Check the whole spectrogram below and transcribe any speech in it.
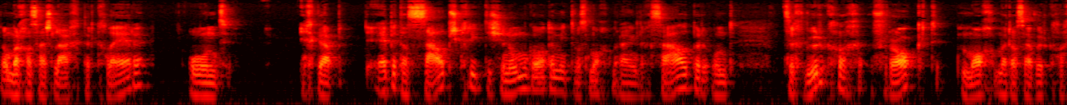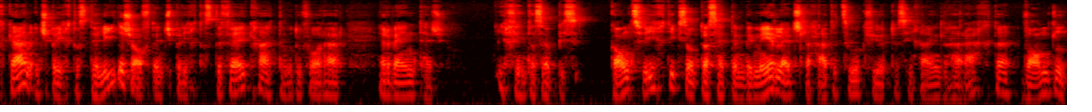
und man kann es auch schlecht erklären und ich glaube, eben das selbstkritische Umgehen damit, was macht man eigentlich selber und sich wirklich fragt, macht man das auch wirklich gern? Entspricht das der Leidenschaft? Entspricht das den Fähigkeiten, die du vorher erwähnt hast? Ich finde das etwas ganz Wichtiges und das hat dann bei mir letztlich auch dazu geführt, dass ich eigentlich einen rechten Wandel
